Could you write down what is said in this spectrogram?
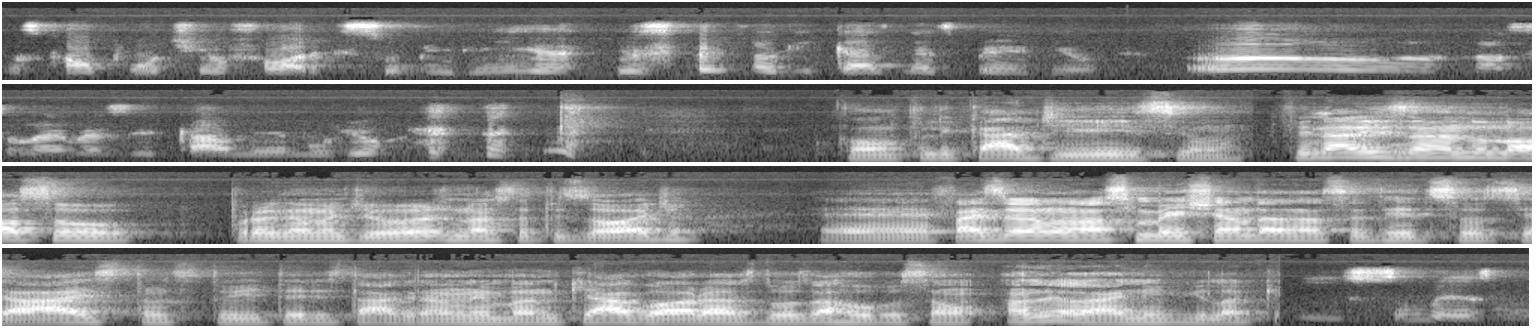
buscar um pontinho fora que subiria, e os jogos em casa nós perdeu. Ô, oh, nosso lema é zicar mesmo, viu? Complicadíssimo. Finalizando o nosso programa de hoje, nosso episódio. É, faz o nosso mexendo das nossas redes sociais, tanto Twitter e Instagram. Lembrando que agora as duas arrobas são underline Vila Isso mesmo.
